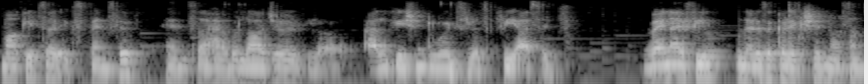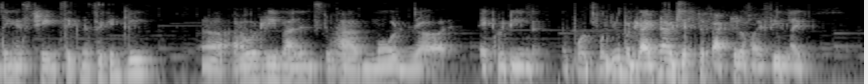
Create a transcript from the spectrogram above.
markets are expensive, hence, I have a larger uh, allocation towards risk free assets. When I feel there is a correction or something has changed significantly, uh, I would rebalance to have more uh, equity in the, portfolio. But right now, it's just a factor of I feel like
